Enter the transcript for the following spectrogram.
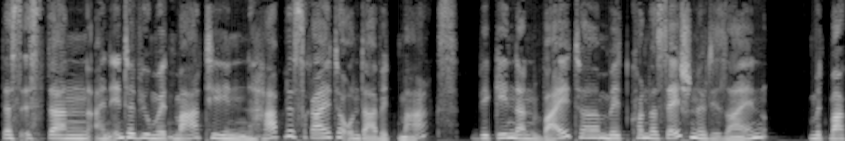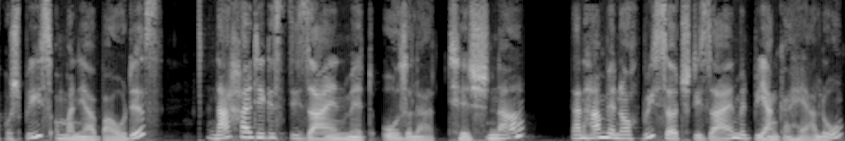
Das ist dann ein Interview mit Martin Hablesreiter und David Marx. Wir gehen dann weiter mit Conversational Design mit Marco Spieß und Manja Baudis. Nachhaltiges Design mit Ursula Tischner. Dann haben wir noch Research Design mit Bianca Herlow.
